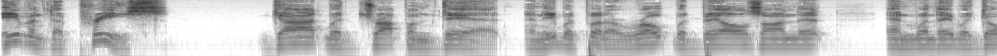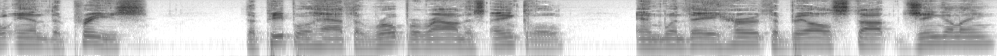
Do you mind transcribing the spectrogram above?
Even the priests, God would drop them dead and he would put a rope with bells on it. And when they would go in, the priests, the people had the rope around his ankle, and when they heard the bell stop jingling,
